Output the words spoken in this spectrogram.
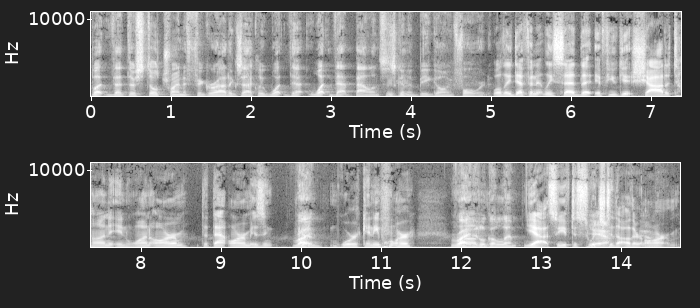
but that they're still trying to figure out exactly what that what that balance is mm-hmm. going to be going forward. Well, they definitely said that if you get shot a ton in one arm, that that arm isn't right. going to work anymore. Right, um, it'll go limp. Yeah, so you have to switch yeah. to the other yeah. arm.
